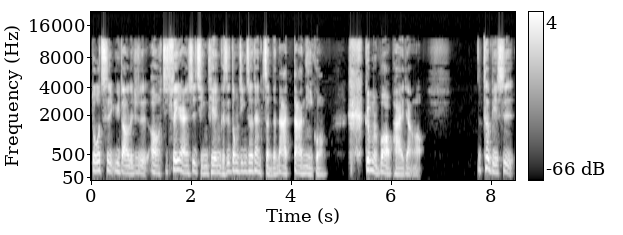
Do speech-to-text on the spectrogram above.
多次遇到的就是哦，虽然是晴天，可是东京车站整个大大逆光，根本不好拍这样哦。特别是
